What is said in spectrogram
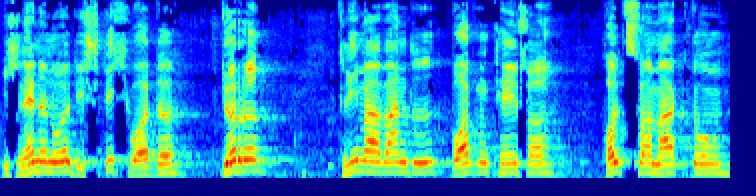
Ich nenne nur die Stichworte Dürre, Klimawandel, Borkenkäfer, Holzvermarktung,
